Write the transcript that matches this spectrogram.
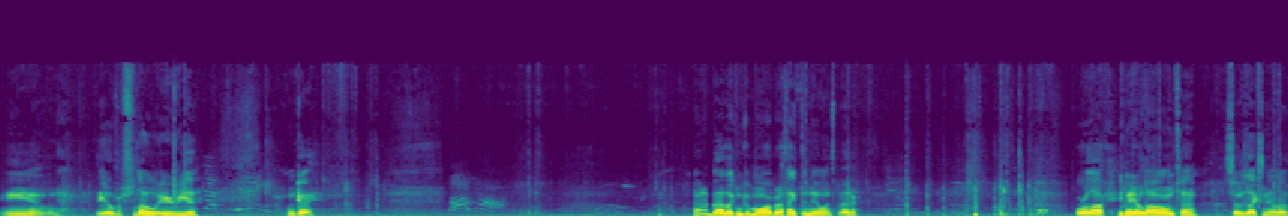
And the overflow area. Okay. Not a bad looking Gamora, but I think the new one's better. Warlock, He's been here a long time. So is Xanillo.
